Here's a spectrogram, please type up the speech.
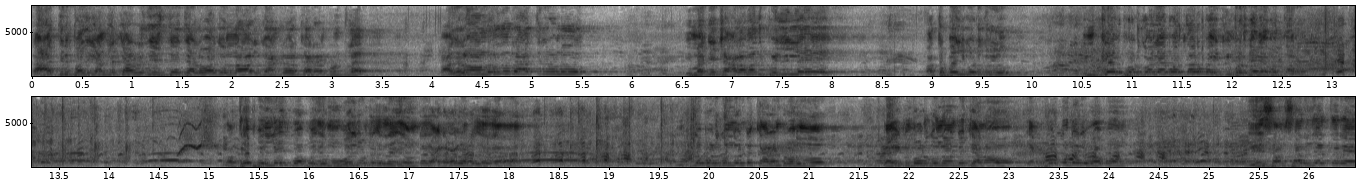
రాత్రి పది గంటలకు కరెంట్ తీస్తే తెల్లవారుజాము నాలుగు గంటల వరకు కరెంట్ ఉండలే. పగలం ఉండదు రాత్రి ఉండదు. ఈ మధ్య చాలా మంది పెళ్ళిళ్ళు అయ్యాయి కొత్త పెళ్ళి కొడుకులు. ఇంట్లో పడుకోలేకపోతున్నారు బయటికి పడుకోలేకపోతున్నారు. కొత్త పెళ్ళి అయింది పాపం ఇది మొబైల్ ఉంటుంది కదా ఇది ఉంటుంది అడవాళ్ళు ఉంటుంది కదా. ఇంట్లో పడుకుందంటే కరెంట్ ఉండదు. బయట పడుకుందాం అంటే జనం. ఎక్కడ పడుకుంటారు పాపం? ఏ సంసారం చేస్తారే?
